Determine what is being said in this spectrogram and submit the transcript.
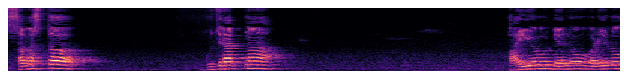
સમસ્ત ગુજરાતના ભાઈઓ, બહેનો, વડીલો,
